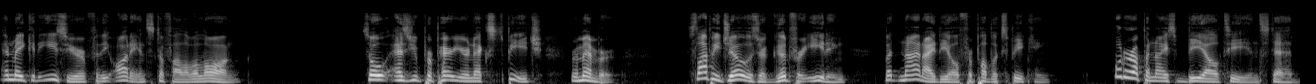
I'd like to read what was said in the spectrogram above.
and make it easier for the audience to follow along. So, as you prepare your next speech, remember sloppy joes are good for eating, but not ideal for public speaking. Order up a nice BLT instead.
